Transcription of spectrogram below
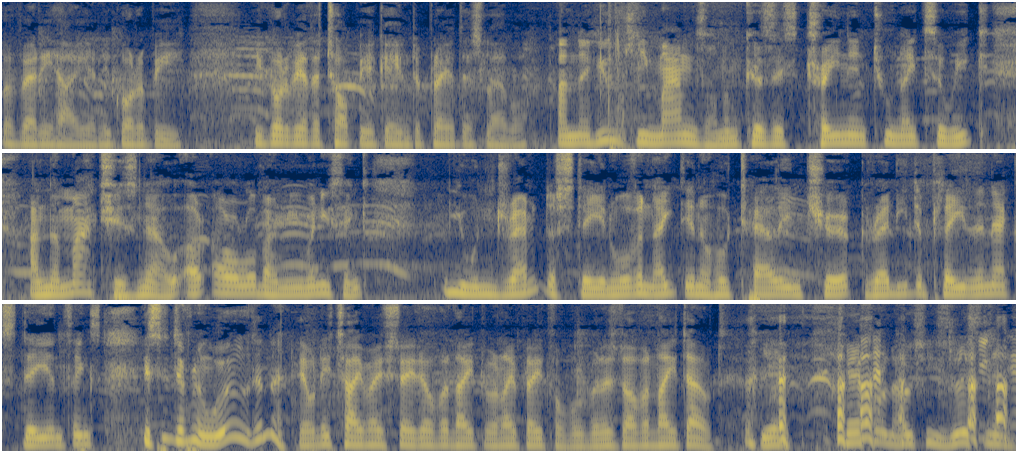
are very high, and you've got to be you've got to be at the top of your game to play at this level. And the huge demands on them because it's training two nights a week, and the matches now are, are all over. I mean, when you think you wouldn't dreamt of staying overnight in a hotel in Chirk, ready to play the next day and things. It's a different world, isn't it? The only time I stayed overnight when I played football was to have a night out. Yeah, careful now, she's listening.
